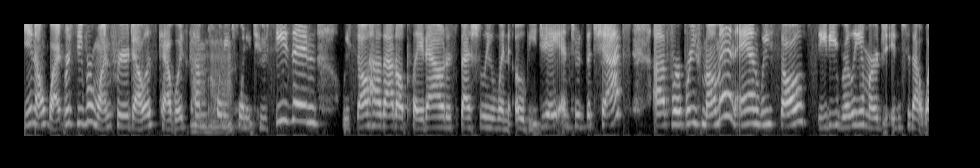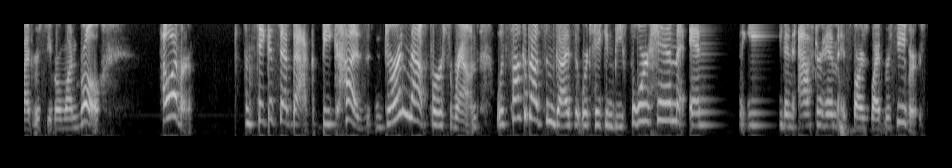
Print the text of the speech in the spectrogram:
you know, wide receiver one for your Dallas Cowboys come mm-hmm. 2022 season. We saw how that all played out, especially when OBJ entered the chat uh, for a brief moment, and we saw CeeDee really emerge into that wide receiver one role. However, let's take a step back because during that first round, let's talk about some guys that were taken before him and even after him as far as wide receivers.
